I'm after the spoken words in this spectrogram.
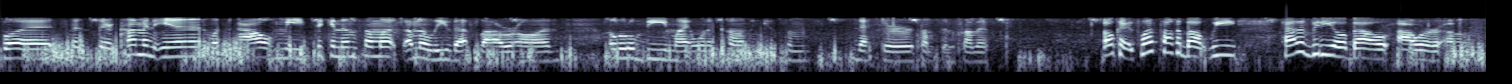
but since they're coming in without me picking them so much, I'm going to leave that flower on. A little bee might want to come and get some nectar or something from it. Okay, so let's talk about, we had a video about our um,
